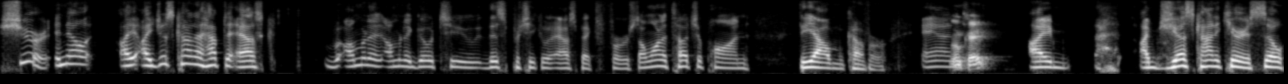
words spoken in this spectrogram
Sure. And now I, I just kind of have to ask I'm gonna I'm gonna go to this particular aspect first. I want to touch upon the album cover. And okay. I'm I'm just kind of curious. So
